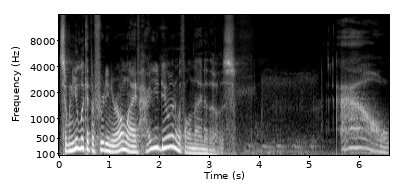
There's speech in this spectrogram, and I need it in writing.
So when you look at the fruit in your own life, how are you doing with all nine of those? Ow.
